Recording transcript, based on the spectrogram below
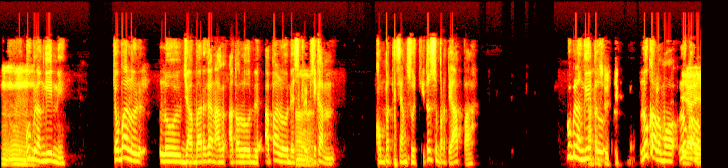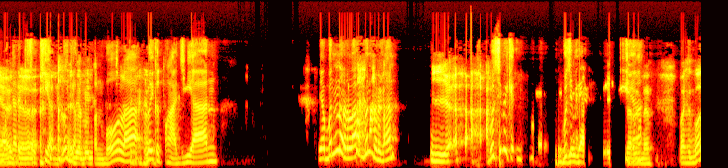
hmm. gue bilang gini coba lu lu jabarkan atau lu apa lu deskripsikan uh. kompetisi yang suci itu seperti apa gue bilang gitu lu kalau mau lu ya, kalau ya, mau cari kesucian lu jangan nonton bola lu ikut pengajian. Ya bener lah bener kan? Iya. Gue sih mikir gue sih mikir iya. bener, maksud gue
